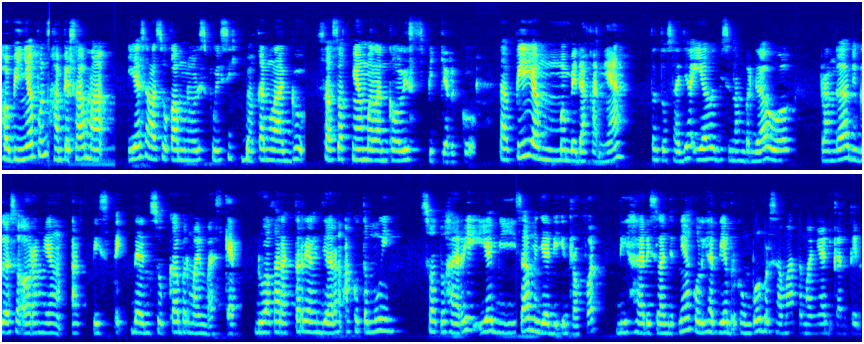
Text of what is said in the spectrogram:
Hobinya pun hampir sama. Ia sangat suka menulis puisi, bahkan lagu. Sosok yang melankolis pikirku. Tapi yang membedakannya, tentu saja ia lebih senang bergaul. Rangga juga seorang yang artistik dan suka bermain basket. Dua karakter yang jarang aku temui. Suatu hari ia bisa menjadi introvert. Di hari selanjutnya aku lihat dia berkumpul bersama temannya di kantin.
